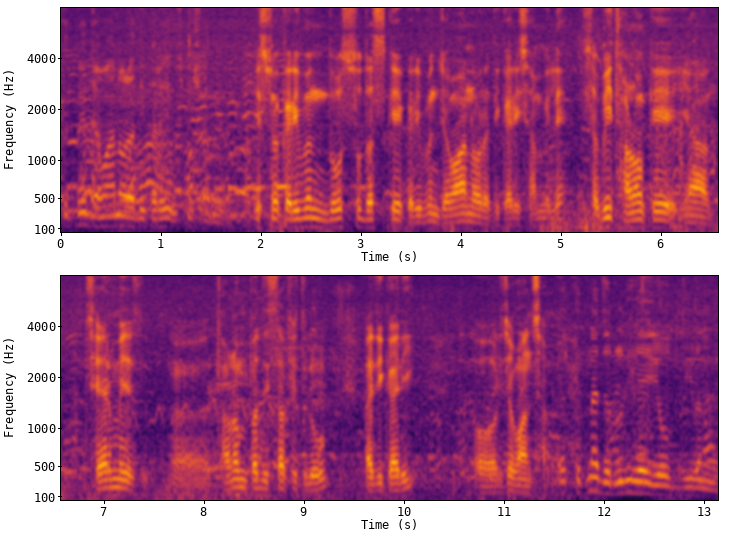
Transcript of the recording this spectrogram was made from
कितने जवान और अधिकारी इसमें शामिल हैं? इसमें करीबन 210 के करीबन जवान और अधिकारी शामिल हैं। सभी थानों के यहाँ शहर में थानों में पदस्थापित लोग अधिकारी और जवान शामिल कितना ज़रूरी है योग जीवन में?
